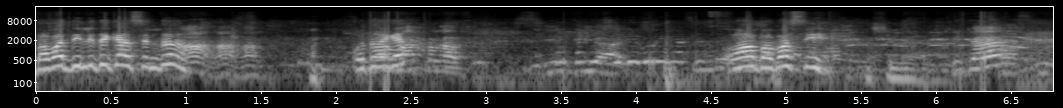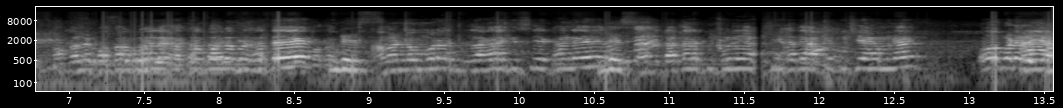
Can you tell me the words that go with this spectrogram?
বাবা দিল্লি থেকে আসছেন তো हाँ हाँ हाँ কোথা থেকে बात होगा आपसे। ও বাবা সি ঠিক আছে সকালে কথা বলে কথা বলবে আপনার সাথে বেশ। আমার নম্বর লাগাই দিছি এখানে বেশ। দাদার পিছনে যাচ্ছি দাদা আপনি পিছিয়ে সামনে ও বড় ভাইয়া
